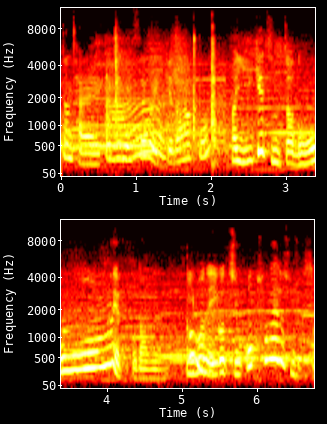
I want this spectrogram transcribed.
좀 잘 꾸미고 아. 쓰고 있기도 하고 아 이게 진짜 너무 나는 이번에 이거 지금 꼭 소개해줬으면 좋겠어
